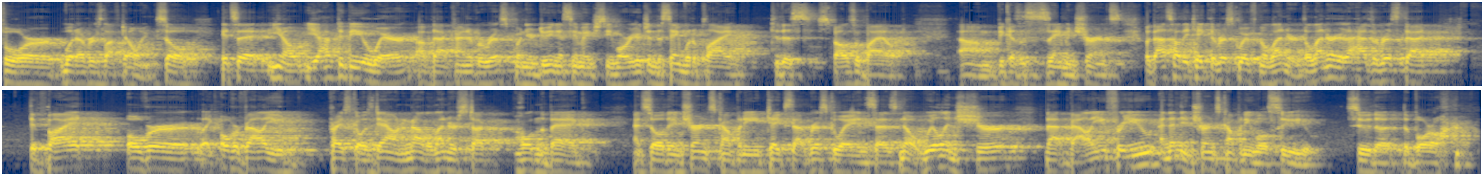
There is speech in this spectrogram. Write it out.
for whatever's left owing. So it's a, you know, you have to be aware of that kind of a risk when you're doing a CMHC mortgage. And the same would apply to this spousal buyout um, because it's the same insurance. But that's how they take the risk away from the lender. The lender has a risk that they buy it over like overvalued, price goes down, and now the lender's stuck holding the bag. And so the insurance company takes that risk away and says, no, we'll insure that value for you. And then the insurance company will sue you, sue the, the borrower.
